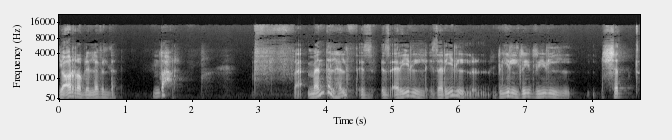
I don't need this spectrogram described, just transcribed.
يقرب للل level ده. انتحر. ف mental health a real is a real real real real shit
